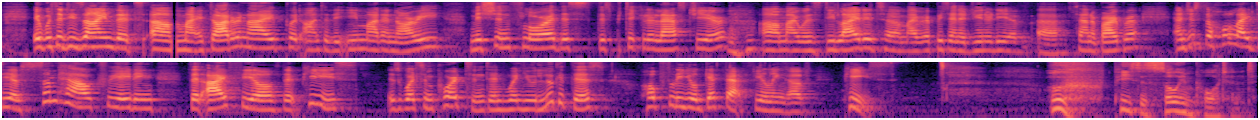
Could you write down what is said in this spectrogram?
it was a design that um, my daughter and I put onto the I Madonnari mission floor this, this particular last year. Um, I was delighted. Um, I represented Unity of uh, Santa Barbara. And just the whole idea of somehow creating that I feel that peace is what's important. And when you look at this, hopefully you'll get that feeling of peace. Whew, peace is so important.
